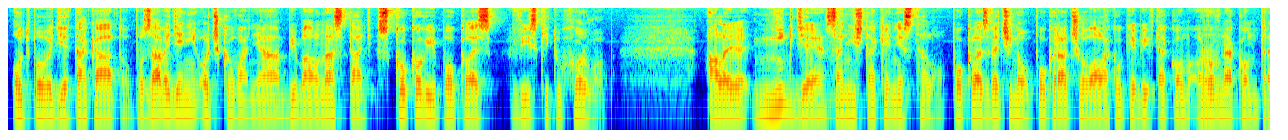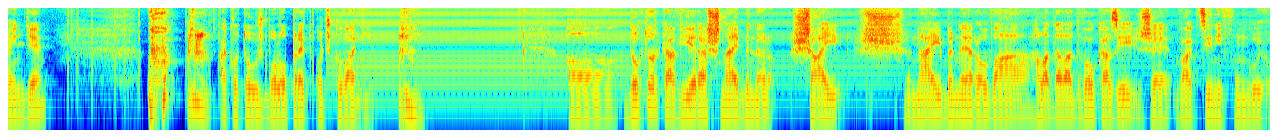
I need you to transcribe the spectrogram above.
Odpoveď je takáto. Po zavedení očkovania by mal nastať skokový pokles výskytu chorôb. Ale nikde sa nič také nestalo. Pokles väčšinou pokračoval ako keby v takom rovnakom trende, ako to už bolo pred očkovaním. Doktorka Viera Schneibner, Schneibnerová hľadala dôkazy, že vakcíny fungujú.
